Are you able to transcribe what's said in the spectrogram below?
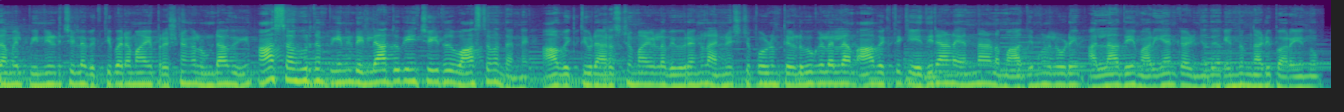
തമ്മിൽ പിന്നീട് ചില വ്യക്തിപരമായ പ്രശ്നങ്ങൾ ഉണ്ടാകുകയും ആ സൗഹൃദം പിന്നീട് ഇല്ലാതുകയും ചെയ്തത് വാസ്തവം തന്നെ. ആ വ്യക്തിയുടെ അറസ്റ്റുമായുള്ള വിവരങ്ങൾ അന്വേഷിച്ചപ്പോഴും തെളിവുകളെല്ലാം ആ വ്യക്തിക്ക് എതിരാണ് എന്നാണ് മാധ്യമങ്ങളിലൂടെയും അല്ലാതെയും അറിയാൻ കഴിഞ്ഞത് എന്നും നടി പറയുന്നു.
